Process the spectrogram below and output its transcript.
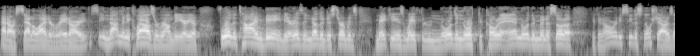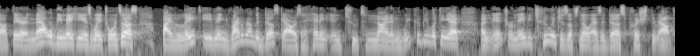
at our satellite and radar, you can see not many clouds around the area for the time being. There is another disturbance making its way through northern North Dakota and northern Minnesota. You can already see the snow showers out there, and that will be making its way towards us by late evening, right around the dusk hours and heading into tonight. And we could be looking at an inch or maybe two inches of snow as it does push throughout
